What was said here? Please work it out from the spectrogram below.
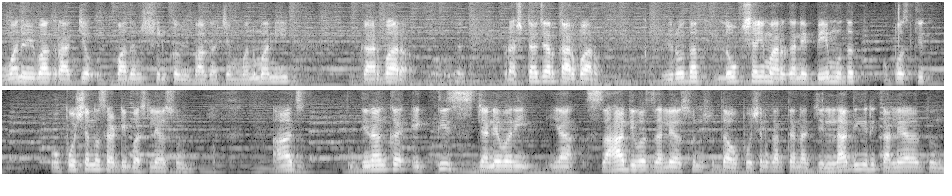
वन विभाग राज्य उत्पादन शुल्क विभागाचे मनमानी कारभार भ्रष्टाचार कारभार विरोधात लोकशाही मार्गाने बेमुदत उपस्थित उपोषणासाठी बसले असून आज दिनांक एकतीस जानेवारी या सहा दिवस झाले असून सुद्धा करताना जिल्हाधिकारी कार्यालयातून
